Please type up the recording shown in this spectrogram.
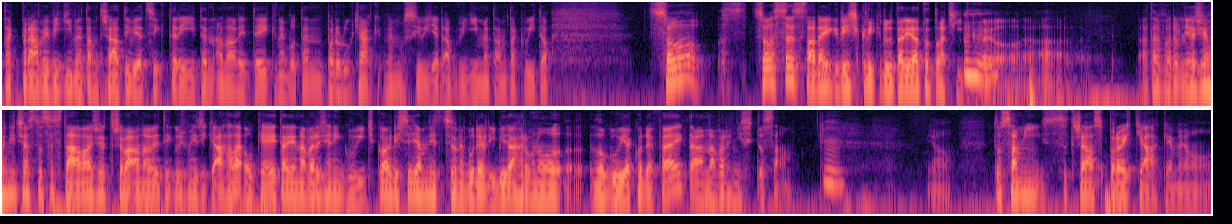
tak právě vidíme tam třeba ty věci, které ten analytik nebo ten produkták nemusí vidět a vidíme tam takový to, co, co se stane, když kliknu tady na to tlačítko, mm-hmm. jo. A, a tak podobně. Takže hodně často se stává, že třeba analytik už mi říká, hele, OK, tady je navržený GUIčko a když se dělám něco, co nebude líbit, tak rovnou loguji jako defekt a navrhni si to sám. Mm. Jo. To samý třeba s projektákem, jo.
